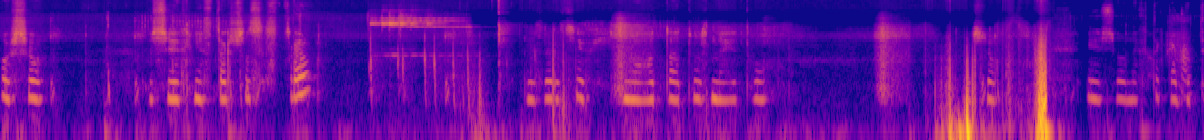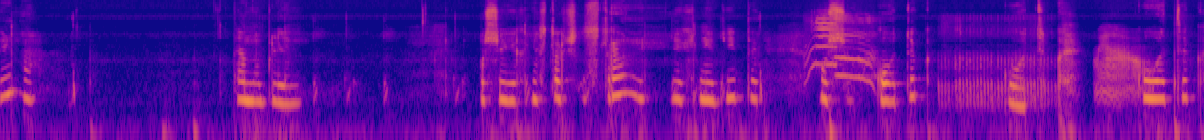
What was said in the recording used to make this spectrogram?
Ось. Ось їхня старша сестра. І зараз їхнього тату знайду. Все. І ось у них така дитина. Та ну блін. Ось їхня старша сестра, їхні діти. Ось котик, котик, котик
